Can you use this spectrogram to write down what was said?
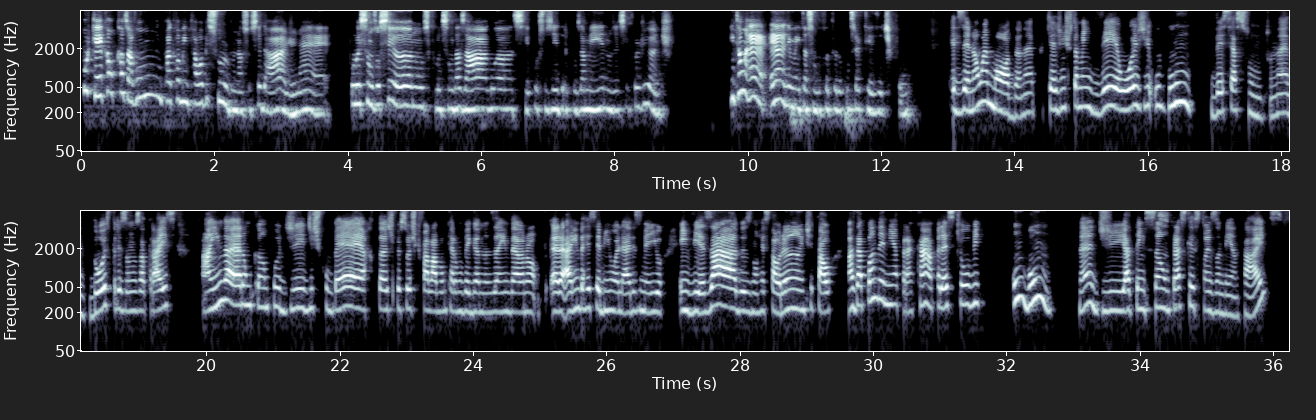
porque causavam um impacto ambiental absurdo na sociedade né? Poluição dos oceanos poluição das águas recursos hídricos a menos e assim por diante. Então é, é a alimentação do futuro com certeza tipo. Quer dizer não é moda né? Porque a gente também vê hoje o boom desse assunto, né? Dois, três anos atrás ainda era um campo de descoberta, as pessoas que falavam que eram veganas ainda, eram, era, ainda recebiam olhares meio enviesados no restaurante e tal, mas da pandemia para cá parece que houve um boom né, de atenção para as questões ambientais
